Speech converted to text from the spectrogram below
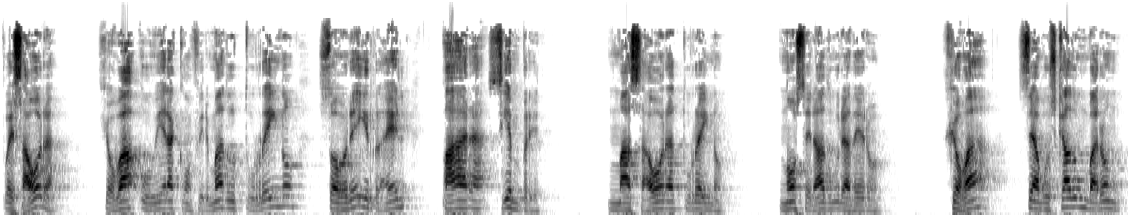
pues ahora Jehová hubiera confirmado tu reino sobre Israel para siempre, mas ahora tu reino no será duradero. Jehová se ha buscado un varón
